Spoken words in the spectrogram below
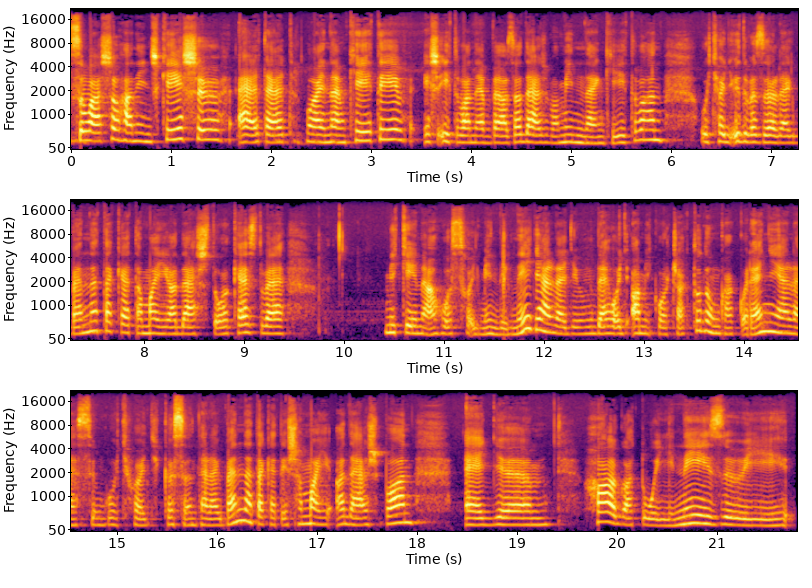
Szóval soha nincs késő, eltelt majdnem két év, és itt van ebbe az adásban, mindenki itt van, úgyhogy üdvözöllek benneteket a mai adástól kezdve, mi kéne ahhoz, hogy mindig négyen legyünk, de hogy amikor csak tudunk, akkor ennyien leszünk, úgyhogy köszöntelek benneteket, és a mai adásban egy hallgatói, nézői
